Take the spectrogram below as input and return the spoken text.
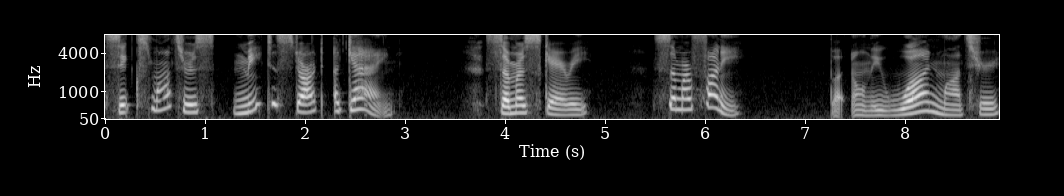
Six monsters meet to start a gang. Some are scary, some are funny, but only one monster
